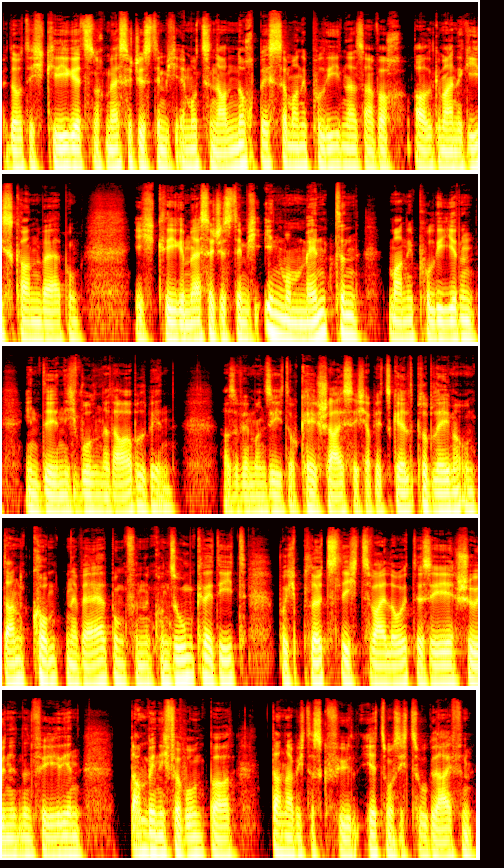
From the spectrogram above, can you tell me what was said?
bedeutet, ich kriege jetzt noch Messages, die mich emotional noch besser manipulieren als einfach allgemeine Gießkannenwerbung. Ich kriege Messages, die mich in Momenten manipulieren, in denen ich vulnerabel bin. Also wenn man sieht, okay, scheiße, ich habe jetzt Geldprobleme und dann kommt eine Werbung von einem Konsumkredit, wo ich plötzlich zwei Leute sehe, schön in den Ferien, dann bin ich verwundbar, dann habe ich das Gefühl, jetzt muss ich zugreifen,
